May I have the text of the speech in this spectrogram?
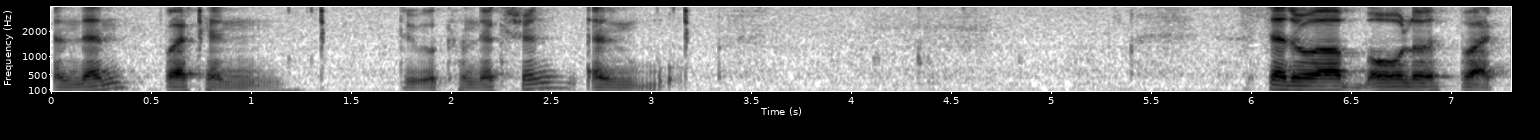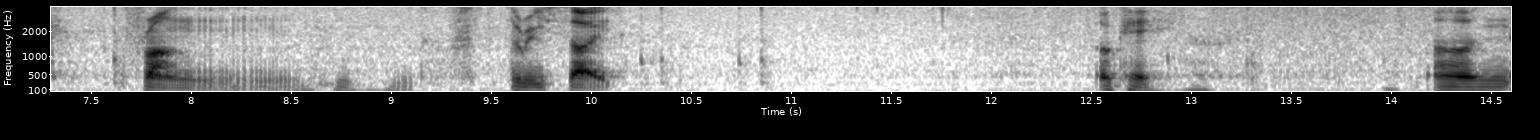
and then black can do a connection and settle up all the black from three side. Okay. Um,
